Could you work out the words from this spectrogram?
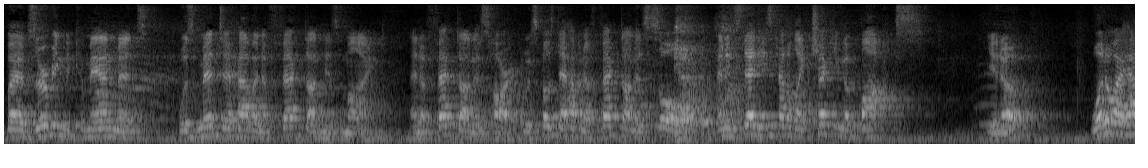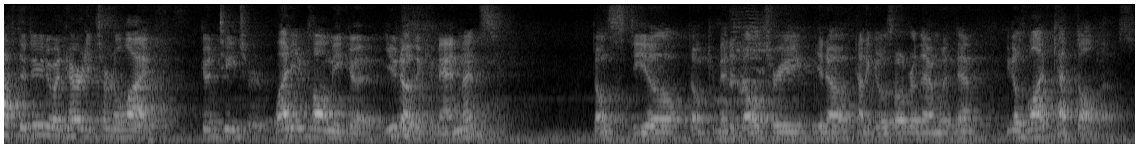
By observing the commandments was meant to have an effect on his mind, an effect on his heart. It was supposed to have an effect on his soul. And instead, he's kind of like checking a box. You know? What do I have to do to inherit eternal life? Good teacher. Why do you call me good? You know the commandments. Don't steal, don't commit adultery, you know, kind of goes over them with him. He goes, Well, I've kept all those.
